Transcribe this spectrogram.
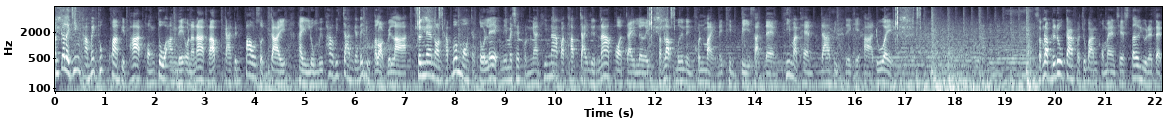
มันก็เลยยิ่งทำให้ทุกความผิดพลาดของตัวอังเดโอนาน่าครับ กลายเป็นเป้าสนใจ ให้ลุมวิพากษ์วิจารณ์กันได้อยู่ตลอดเวลา ซึ่งแน่นอนครับเมื่อมองจากตัวเลขนี่ไม่ใช่ผลงานที่น่าประทับใจหรือน่าพอใจเลยสำหรับมือหนึ่งคนใหม่ในถิ่นปีศาจแดงที่มาแทนดาบิดเดเกอาด้วย สำหรับฤดูกาลปัจจุบันของแมนเชสเตอร์ยูไนเต็ด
